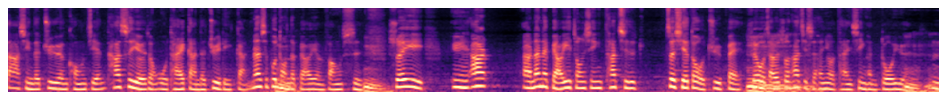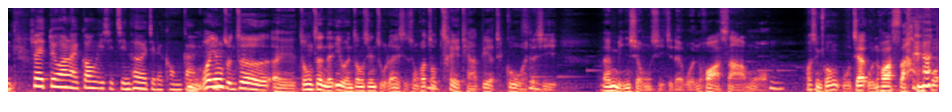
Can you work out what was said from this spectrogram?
大型的剧院空间，它是有一种舞台感的距离感，那是不同的表演方式。嗯，所以因为啊啊，那那表演中心它其实。这些都有具备，所以我才会说它其实很有弹性、很多元。嗯所以对我来讲，也是真好的一个空间。我永准这诶中正的艺文中心主任的时候，我做册听到一句话，就是咱民雄是一个文化沙漠。嗯我想讲有这文化沙漠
